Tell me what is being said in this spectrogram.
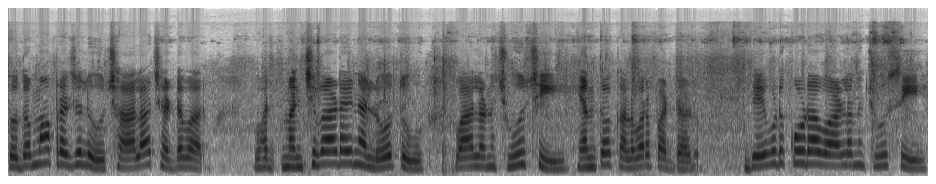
సుధమ ప్రజలు చాలా చెడ్డవారు. మంచివాడైన లోతు వాళ్ళను చూసి ఎంతో కలవరపడ్డాడు. దేవుడు కూడా వాళ్ళను చూసి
